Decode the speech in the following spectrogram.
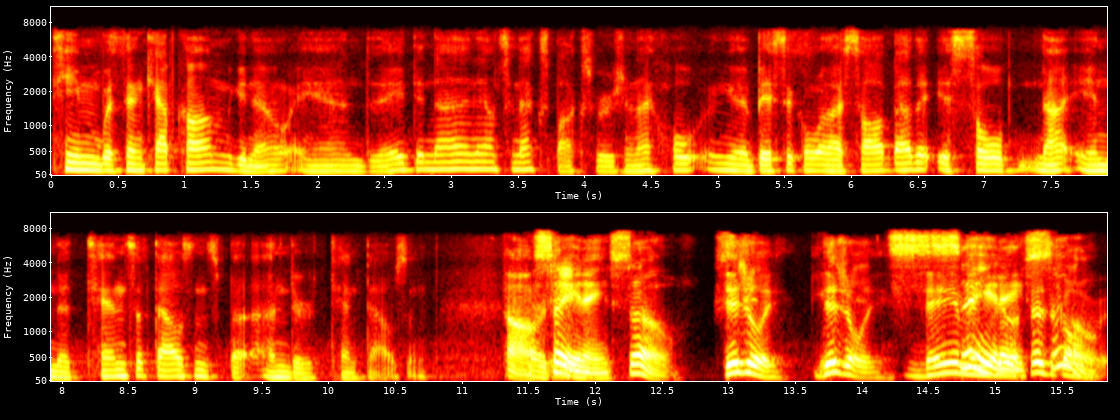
team within Capcom, you know, and they did not announce an Xbox version. I hope, you know, basically what I saw about it is sold not in the tens of thousands, but under ten thousand. Oh, say it ain't so. Digitally, digitally. They say it ain't physical, so.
